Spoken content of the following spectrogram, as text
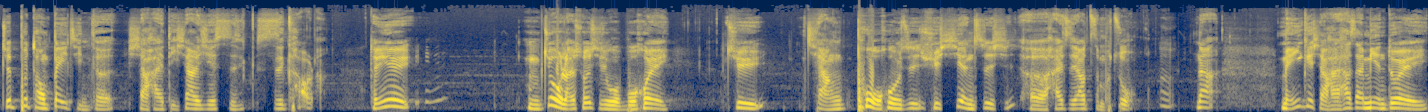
就不同背景的小孩底下的一些思思考了。对，因为嗯，就我来说，其实我不会去强迫或者是去限制呃孩子要怎么做。嗯，那。每一个小孩他在面对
